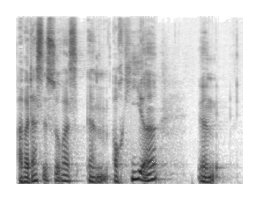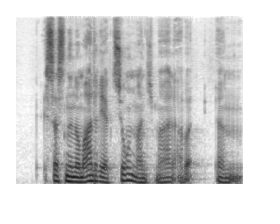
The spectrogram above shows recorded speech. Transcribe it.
aber das ist sowas, ähm, auch hier ähm, ist das eine normale Reaktion manchmal, aber ähm,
